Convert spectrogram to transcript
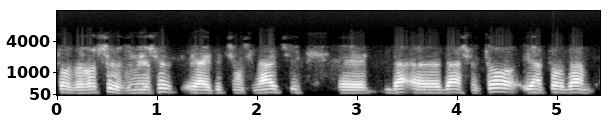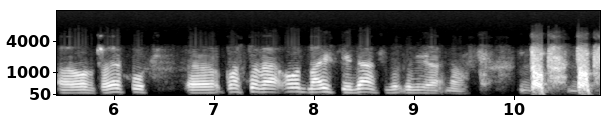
to završi, razumiješ me, ja i ti ćemo se naći, e, da, e, daš mi to, ja to dam ovom čovjeku, posle toga odmah isti dan se do- dobija novac. Dobro, dobro.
